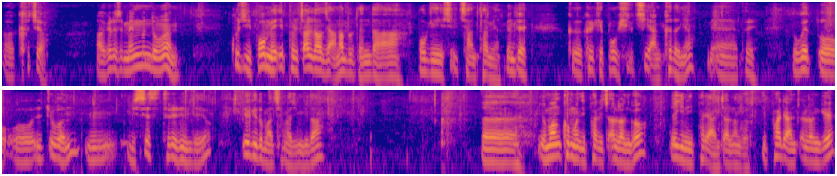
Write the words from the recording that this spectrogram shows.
어, 크죠. 아, 그래서 맹문동은 굳이 봄에 잎을 잘라지 않아도 된다. 보기 싫지 않다면. 근데 그 그렇게 보기 싫지 않거든요. 예, 그래. 요게 또 어, 이쪽은 음, 미세스 트레일인데요. 여기도 마찬가지입니다. 어, 요만큼은 이파리 잘란 거, 여기는 이파리 안 잘란 거. 이파리 안 잘란 게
